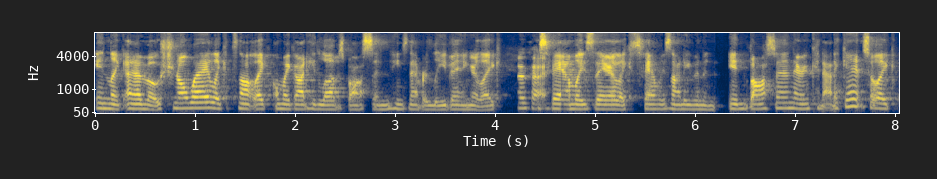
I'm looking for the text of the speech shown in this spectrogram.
in like an emotional way. Like it's not like, oh my God, he loves Boston. He's never leaving or like okay. his family's there. Like his family's not even in, in Boston. They're in Connecticut. So like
